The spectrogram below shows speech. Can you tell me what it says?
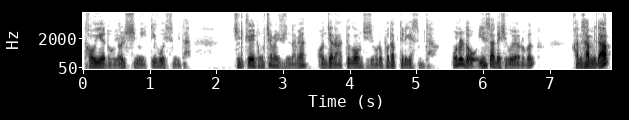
더위에도 열심히 뛰고 있습니다. 질주에 동참해 주신다면 언제나 뜨거운 지식으로 보답드리겠습니다. 오늘도 인싸 되시고요, 여러분. 감사합니다.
